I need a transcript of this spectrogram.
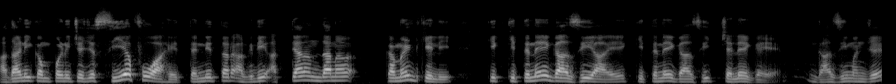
अदानी कंपनीचे जे सी एफ ओ आहेत त्यांनी तर अगदी अत्यानंदानं कमेंट केली की कितने गाझी आए कितने गाझी चले गए. गाझी म्हणजे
